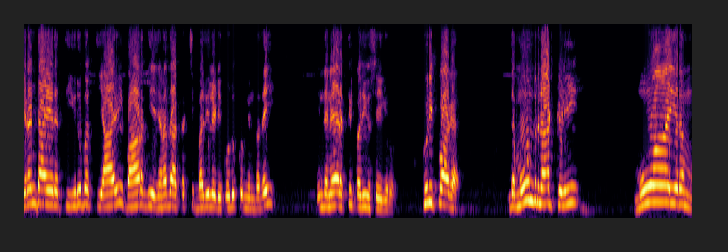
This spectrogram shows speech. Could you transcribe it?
இரண்டாயிரத்தி இருபத்தி ஆறில் பாரதிய ஜனதா கட்சி பதிலடி கொடுக்கும் என்பதை இந்த நேரத்தில் பதிவு செய்கிறோம். குறிப்பாக இந்த மூன்று நாட்களில் மூவாயிரம்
